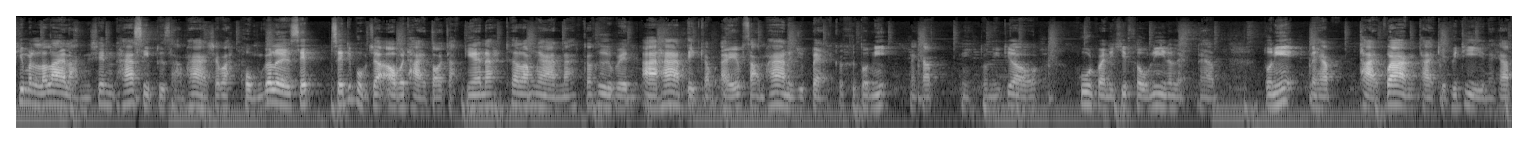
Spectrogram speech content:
ที่มันละลายหลังเช่น 50 หรือ 35 ใช่ปะ่ะ ผมก็เลยเซตเซตที่ผมจะเอาไปถ่ายต่อจากเนี้ยนะ ถ้ารับงานนะ ก็คือเป็น R5 ติดกับ IF 35 1.8 ก็คือตัวนี้นะครับนี่ตัวนี้ที่เราพูดไปในคลิปโซนี่นั่นแหละนะครับตัวนี้นะครับถ่ายกว้างถ่ายเก็บวิธีนะครับ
